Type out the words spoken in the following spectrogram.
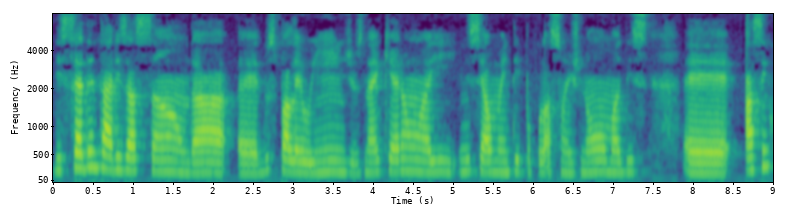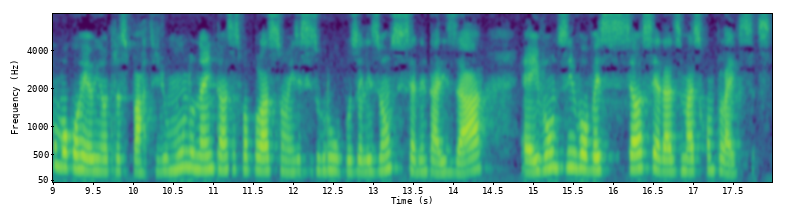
de sedentarização da, é, dos paleoíndios, né, que eram aí inicialmente populações nômades, é, assim como ocorreu em outras partes do mundo, né? Então essas populações, esses grupos, eles vão se sedentarizar é, e vão desenvolver sociedades mais complexas.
